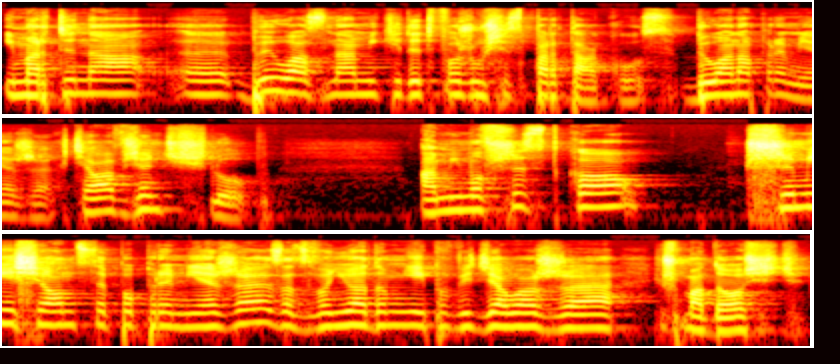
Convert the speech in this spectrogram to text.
I Martyna e, była z nami, kiedy tworzył się Spartakus. Była na premierze, chciała wziąć ślub. A mimo wszystko, trzy miesiące po premierze, zadzwoniła do mnie i powiedziała, że już ma dość,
